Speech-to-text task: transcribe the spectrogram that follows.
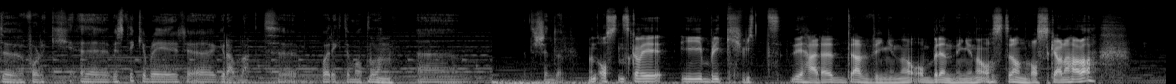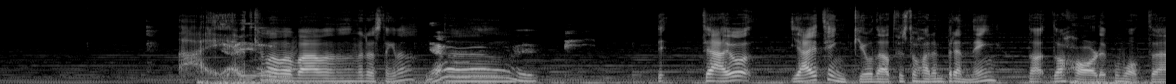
døde folk eh, hvis det ikke blir eh, gravlagt eh, på riktig måte. Da. Mm. Eh, etter sin død. Men åssen skal vi bli kvitt de her dauingene og brenningene og strandvaskerne her, da? Nei, jeg vet ikke hva, hva hva er løsningen, da? ja. Det er jo Jeg tenker jo det at hvis du har en brenning, da, da har du på en måte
